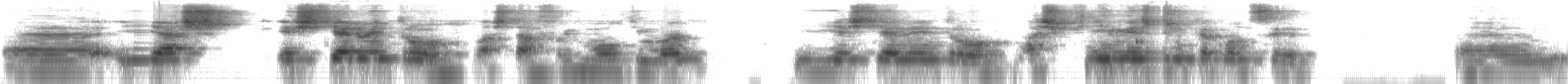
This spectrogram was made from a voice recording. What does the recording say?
Uh, e acho que este ano entrou. Lá está, foi o meu último ano e este ano entrou. Acho que tinha mesmo que acontecer. Uh,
